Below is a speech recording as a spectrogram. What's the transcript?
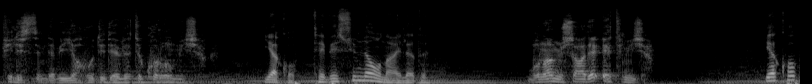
Filistin'de bir Yahudi devleti kurulmayacak. Yakop tebessümle onayladı. Buna müsaade etmeyeceğim. Yakop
